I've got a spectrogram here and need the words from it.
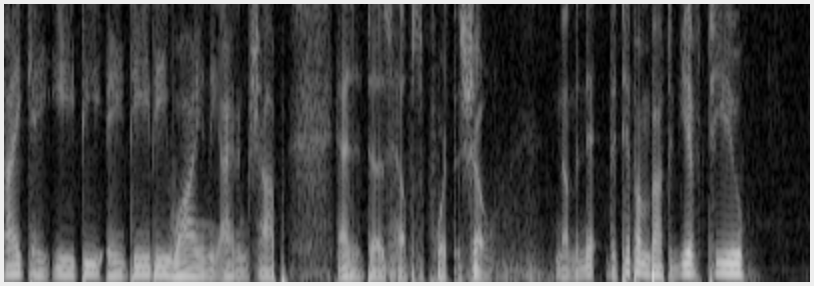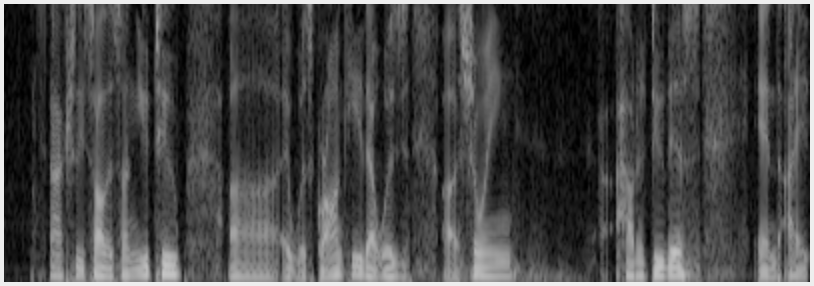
I K E D A D D Y in the item shop, as it does help support the show. Now, the the tip I'm about to give to you, I actually saw this on YouTube. Uh, it was Gronky that was uh, showing uh, how to do this, and I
